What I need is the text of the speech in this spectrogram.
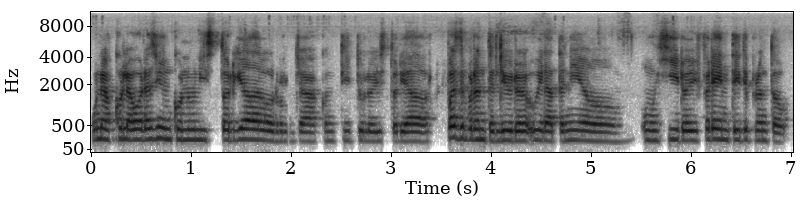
una colaboración con un historiador, ya con título de historiador, pues de pronto el libro hubiera tenido un giro diferente y de pronto,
